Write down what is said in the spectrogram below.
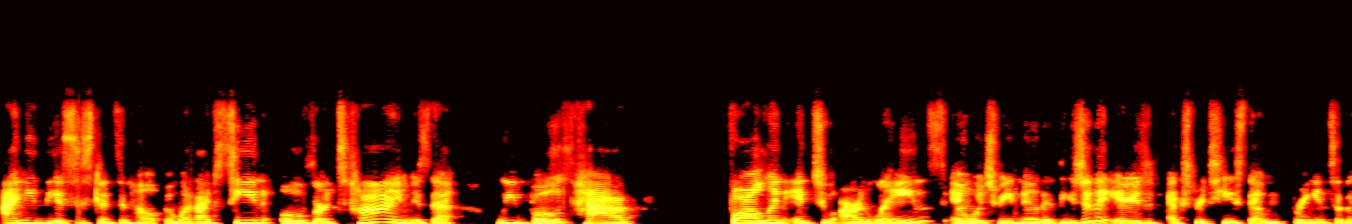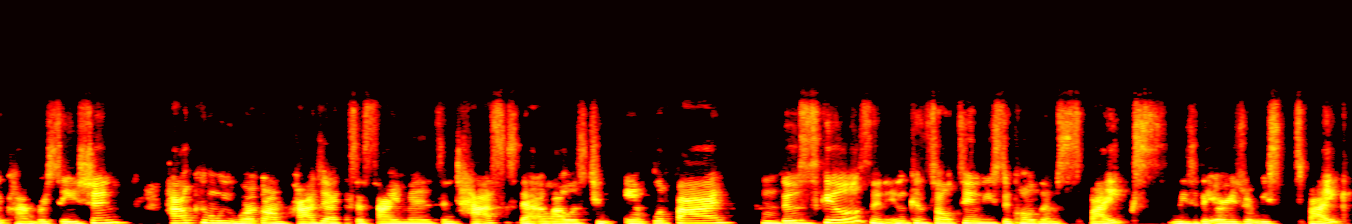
I need the assistance and help. And what I've seen over time is that we both have fallen into our lanes in which we know that these are the areas of expertise that we bring into the conversation. How can we work on projects, assignments, and tasks that allow us to amplify mm-hmm. those skills? And in consulting, we used to call them spikes. These are the areas where we spike.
